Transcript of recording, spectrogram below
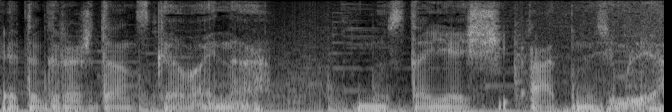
Это гражданская война. Настоящий ад на земле.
